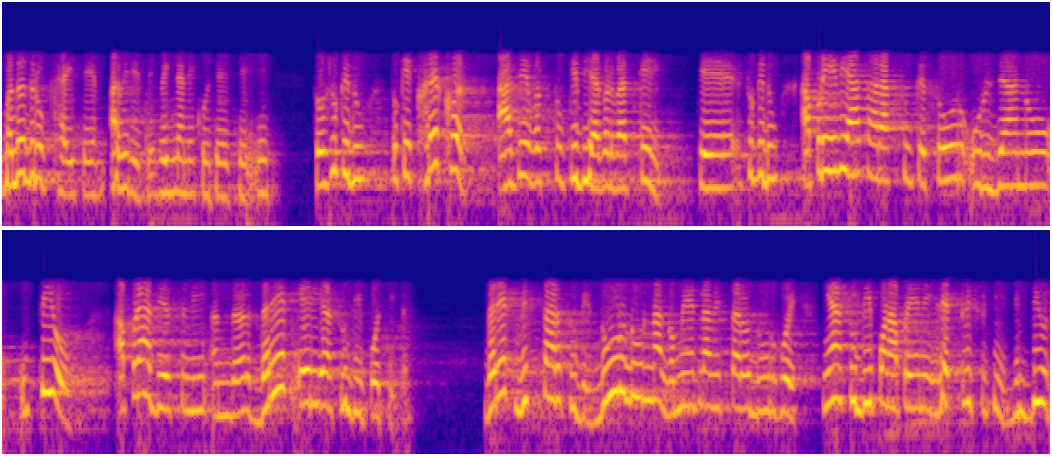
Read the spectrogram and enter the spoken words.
મદદરૂપ થાય છે એમ. આવી રીતે વૈજ્ઞાનિકો જે છે એ તો શું કીધું? તો કે ખરેખર આ જે વસ્તુ કીધી આગળ વાત કરી કે શું કીધું? આપણે એવી આશા રાખશું કે સૌર ઉર્જાનો ઉપયોગ આપણા દેશની અંદર દરેક એરિયા સુધી પહોંચી જાય. દરેક વિસ્તાર સુધી. દૂર દૂરના, ગમે એટલા વિસ્તારો દૂર હોય, ત્યાં સુધી પણ આપણે એને ઇલેક્ટ્રિસિટી વિદ્યુત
